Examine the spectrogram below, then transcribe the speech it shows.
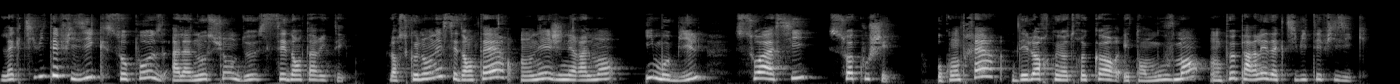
L'activité physique s'oppose à la notion de sédentarité. Lorsque l'on est sédentaire, on est généralement immobile, soit assis, soit couché. Au contraire, dès lors que notre corps est en mouvement, on peut parler d'activité physique.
